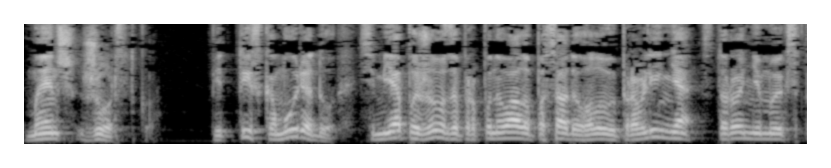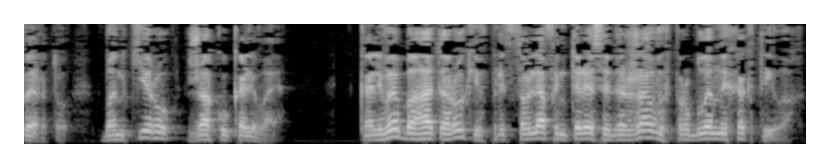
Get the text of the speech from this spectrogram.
менш жорстко. Під тиском уряду сім'я Пежо запропонувала посаду голови правління сторонньому експерту, банкіру Жаку Кальве. Кальве багато років представляв інтереси держави в проблемних активах.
